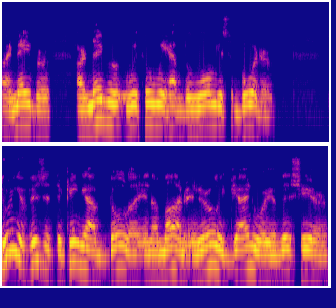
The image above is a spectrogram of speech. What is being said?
our neighbor, our neighbor with whom we have the longest border. During a visit to King Abdullah in Amman in early January of this year,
